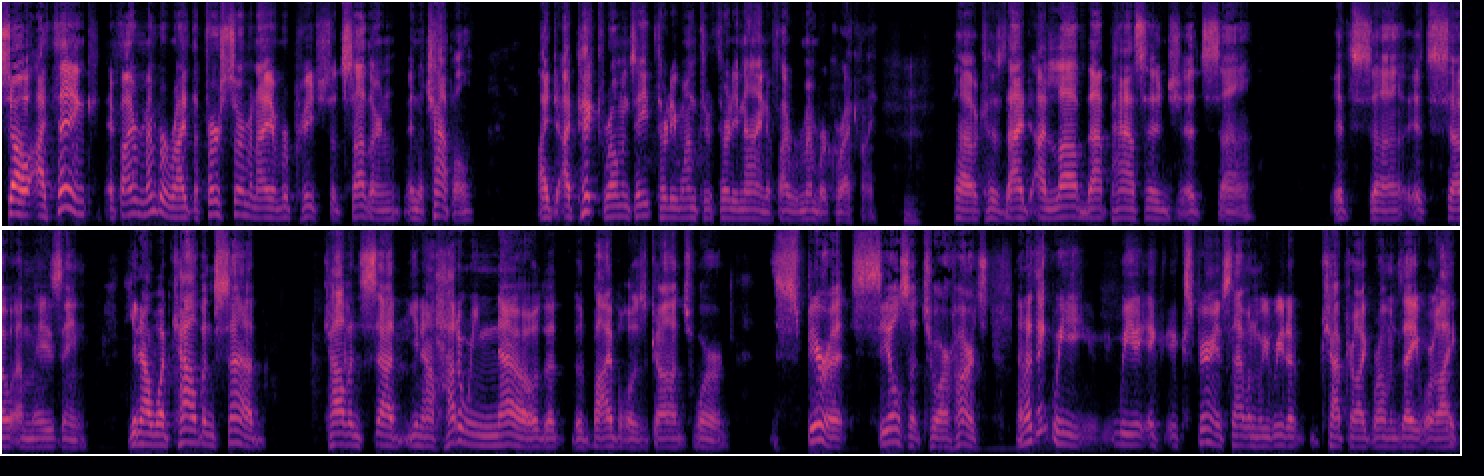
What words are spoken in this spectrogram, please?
So I think, if I remember right, the first sermon I ever preached at Southern in the chapel, I, I picked Romans 8, 31 through 39, if I remember correctly. Hmm. So, because I, I love that passage. It's, uh, it's, uh, it's so amazing. You know, what Calvin said, Calvin said, you know, how do we know that the Bible is God's word? Spirit seals it to our hearts, and I think we we experience that when we read a chapter like Romans eight. We're like,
